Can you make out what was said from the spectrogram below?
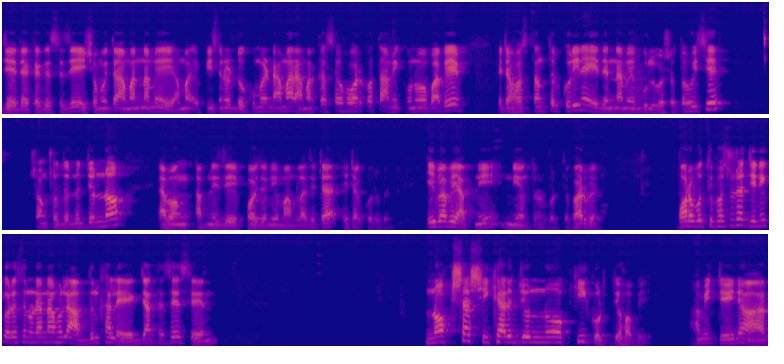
যে দেখা গেছে যে এই সময় তো আমার নামে, আমার পিছনের ডকুমেন্ট আমার আমার কাছে হওয়ার কথা, আমি কোনোভাবে এটা হস্তান্তর করি না, এদের নামে ভুলবশত হয়েছে সংশোধনের জন্য এবং আপনি যে প্রয়োজনীয় মামলা যেটা, এটা করবেন। এইভাবে আপনি নিয়ন্ত্রণ করতে পারবেন। পরবর্তী প্রশ্নটা যিনি করেছেন, ওনার নাম হলো আব্দুল খালেক। জানতে চেয়েছেন, নকশা শিখার জন্য কি করতে হবে? আমি ট্রেনার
